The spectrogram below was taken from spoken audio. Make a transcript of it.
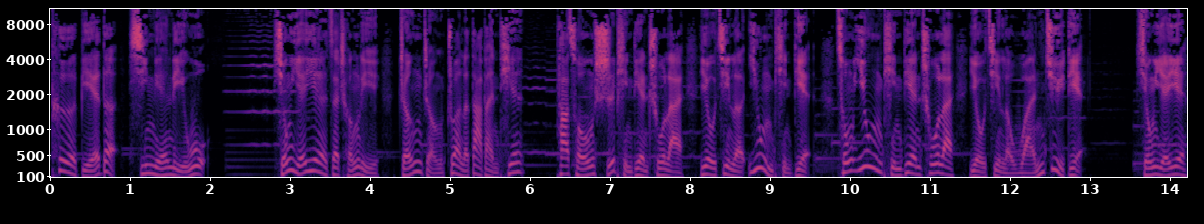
特别的新年礼物。熊爷爷在城里整整转了大半天，他从食品店出来，又进了用品店；从用品店出来，又进了玩具店。熊爷爷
